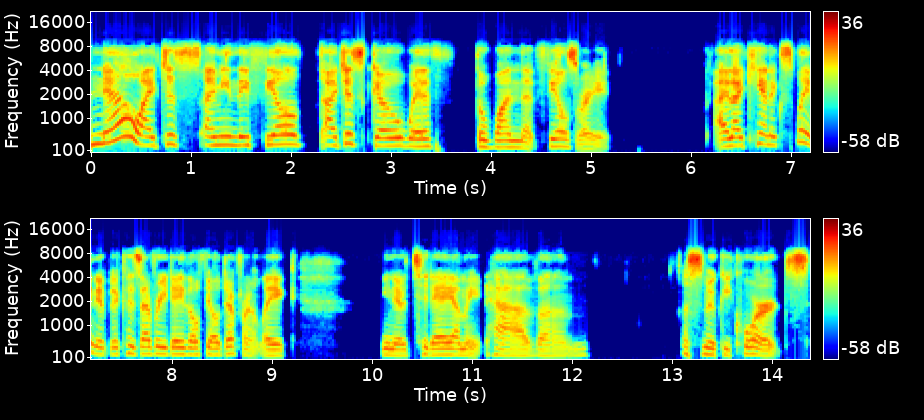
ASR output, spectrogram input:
No, I just, I mean, they feel. I just go with the one that feels right, and I can't explain it because every day they'll feel different. Like, you know, today I might have um, a smoky quartz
